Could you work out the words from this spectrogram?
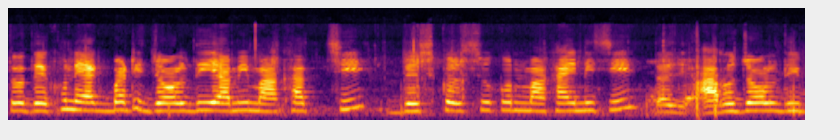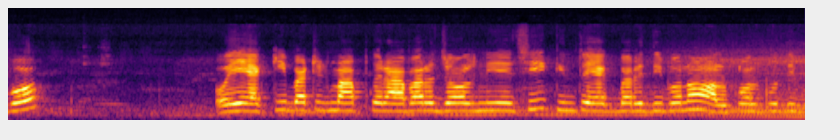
তো দেখুন, এক বাটি জল দিয়ে আমি মাখাচ্ছি। বেশ কিছুক্ষণ মাখাই নিছি তাই আরও জল দিব। ওই একই বাটির মাপ করে আবারও জল নিয়েছি, কিন্তু একবারে দিব না, অল্প অল্প দিব।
